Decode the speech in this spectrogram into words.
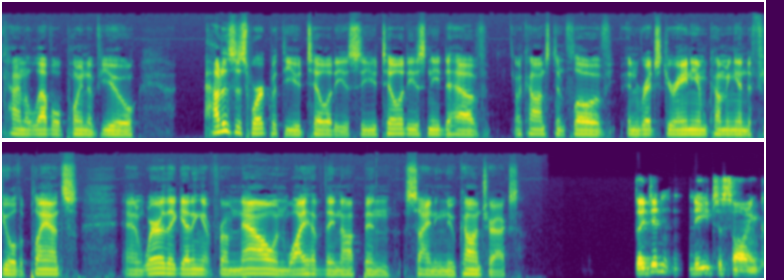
kind of level point of view, how does this work with the utilities? The utilities need to have a constant flow of enriched uranium coming in to fuel the plants, and where are they getting it from now, and why have they not been signing new contracts? They didn't need to sign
